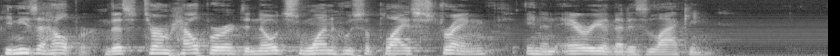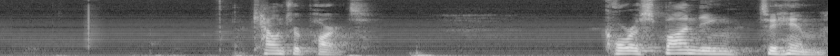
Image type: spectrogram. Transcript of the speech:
He needs a helper. This term helper denotes one who supplies strength in an area that is lacking. Counterpart. Corresponding to him.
